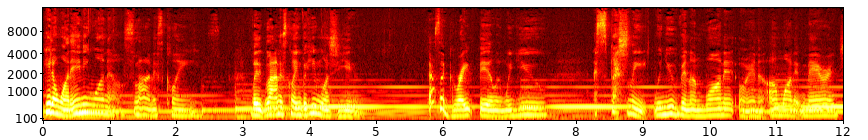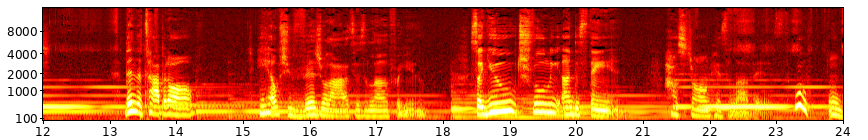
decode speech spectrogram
He don't want anyone else. Lioness Queen. But lioness queen, but he wants you. That's a great feeling when you, especially when you've been unwanted or in an unwanted marriage. Then to top it off, he helps you visualize his love for you. So you truly understand how strong his love is. Mm.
